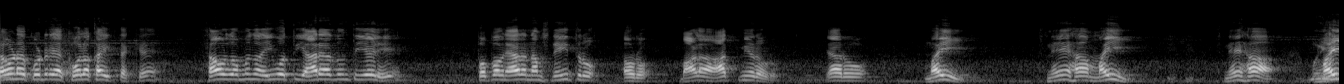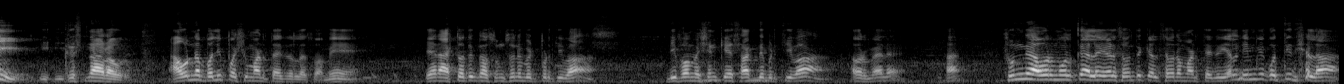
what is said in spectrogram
ತಗೊಂಡೋಗಿ ಕೊಡ್ರಿ ಆ ಕೋಲಕಾಯುಕ್ತಕ್ಕೆ ಸಾವಿರದ ಒಂಬೈನೂರ ಐವತ್ತು ಯಾರ್ಯಾರು ಅಂತ ಹೇಳಿ ಪಾಪ ಅವ್ನು ಯಾರೋ ನಮ್ಮ ಸ್ನೇಹಿತರು ಅವರು. ಭಾಳ ಆತ್ಮೀಯರವರು. ಯಾರು? ಮೈ. ಸ್ನೇಹ ಮೈ. ಸ್ನೇಹ ಮೈ. ಕೃಷ್ಣಾರವರು. ಅವ್ರನ್ನ ಬಲಿ ಪಶು ಮಾಡ್ತಾ ಇದ್ರಲ್ಲ ಸ್ವಾಮಿ. ಏನು ಅಷ್ಟೊತ್ತಿಗೆ ನಾವು ಸುಮ್ಮ ಸುಮ್ಮನೆ ಬಿಟ್ಬಿಡ್ತೀವಾ? ಡಿಫಾಮೇಷನ್ ಕೇಸ್ ಹಾಕದೆ ಬಿಡ್ತೀವಾ? ಅವ್ರ ಮೇಲೆ ಹಾಂ? ಸುಮ್ಮನೆ ಅವ್ರ ಮೂಲಕ ಎಲ್ಲ ಹೇಳಿಸುವಂಥ ಕೆಲಸವನ್ನ ಮಾಡ್ತಾಯಿದ್ವಿ ಎಲ್ಲ ನಿಮಗೆ ಗೊತ್ತಿದೆಯಲ್ಲ?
